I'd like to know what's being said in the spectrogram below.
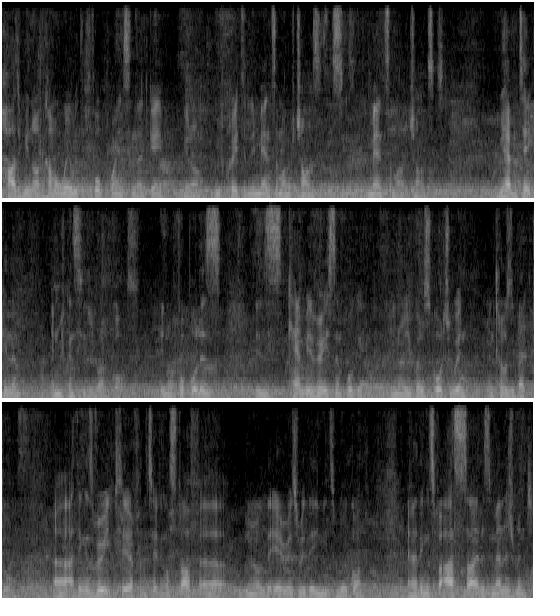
how did we not come away with the four points in that game? You know, we've created an immense amount of chances this season, immense amount of chances. We haven't taken them, and we've conceded a lot of goals. You know, football is is can be a very simple game. You know, you've got to score to win and close the back door. Uh, I think it's very clear for the technical staff, uh, you know, the areas where they need to work on, and I think it's for us side as management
